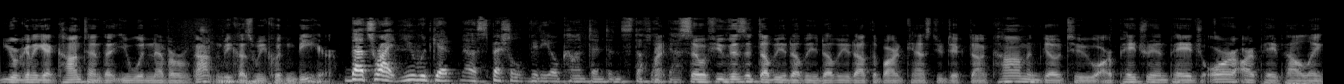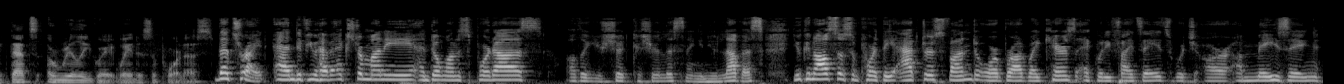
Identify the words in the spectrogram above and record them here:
you're going to get content that you would never have gotten because we couldn't be here. That's right. You would get uh, special video content and stuff like Right. that. So if you visit www.thebardcastyoudick.com and go to our Patreon page or our PayPal link, that's a really great way to support us. That's right. And if you have extra money and don't want to support us, although you should because you're listening and you love us, you can also support the Actors Fund or Broadway Cares Equity Fights AIDS, which are amazing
